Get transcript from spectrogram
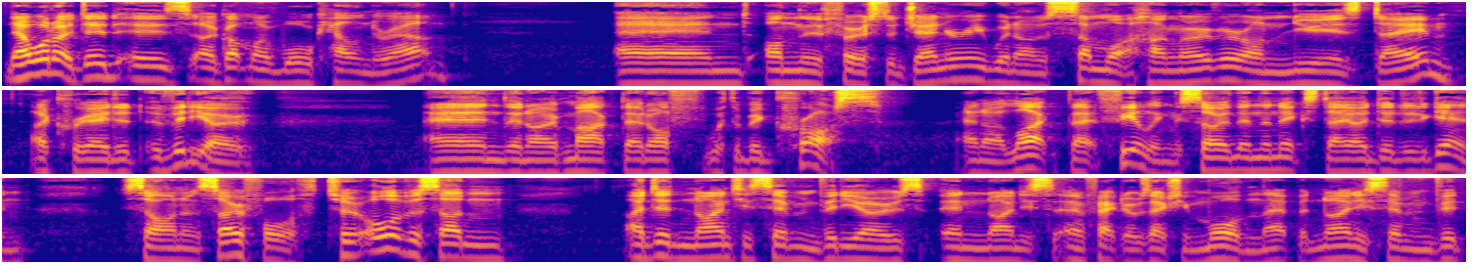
Now, what I did is I got my wall calendar out and on the 1st of January, when I was somewhat hungover on New Year's Day, I created a video. And then I marked that off with a big cross. And I liked that feeling. So then the next day I did it again. So on and so forth. To all of a sudden, I did 97 videos in 90. In fact, it was actually more than that, but 97 vi-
